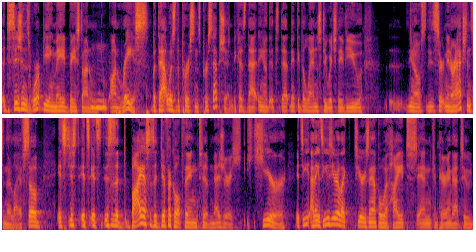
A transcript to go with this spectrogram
the decisions weren't being made based on on race, but that was the person's perception because that you know that, that may be the lens through which they view uh, you know these certain interactions in their life. So it's just it's it's this is a bias is a difficult thing to measure he- here. It's e- I think it's easier like to your example with height and comparing that to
